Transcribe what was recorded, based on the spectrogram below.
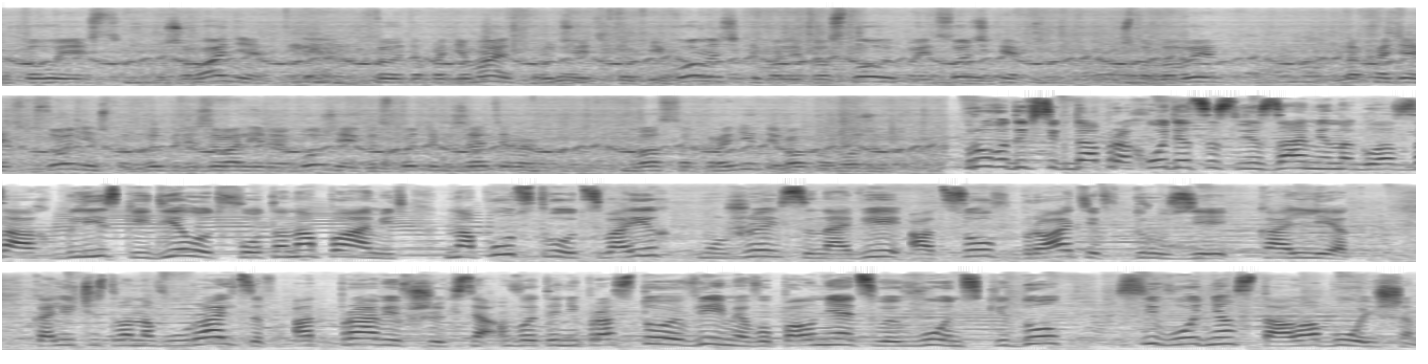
у кого есть желание, кто это понимает, вручить иконочки, молитвословы, поясочки, чтобы вы, находясь в зоне, чтобы вы призывали имя Божье, и Господь обязательно вас сохранит и вам поможет. Проводы всегда проходят со слезами на глазах. Близкие делают фото на память. Напутствуют своих мужей, сыновей, отцов, братьев, друзей, коллег. Количество новоуральцев, отправившихся в это непростое время выполнять свой воинский долг, сегодня стало больше.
